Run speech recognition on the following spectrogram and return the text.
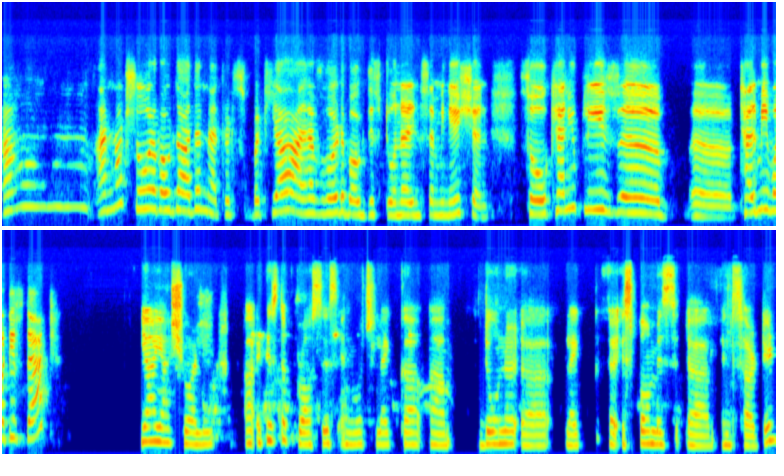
Um, I'm not sure about the other methods, but yeah, I have heard about this donor insemination. So can you please uh, uh, tell me what is that? Yeah, yeah, surely. Uh, it is the process in which like uh, um, donor, uh, like uh, sperm is uh, inserted.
